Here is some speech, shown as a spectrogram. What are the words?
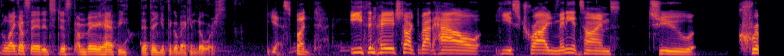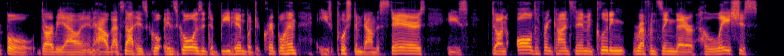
like I said, it's just, I'm very happy that they get to go back indoors. Yes. But Ethan Page talked about how he's tried many a times to cripple Darby Allin and how that's not his goal. His goal isn't to beat him, but to cripple him. He's pushed him down the stairs. He's done all different kinds to him, including referencing their hellacious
